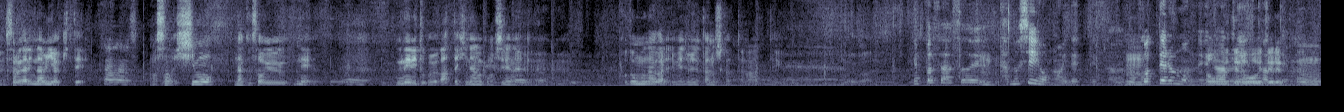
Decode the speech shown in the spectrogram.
うん。それなりに波が来て、うん。まあ、その日もなんかそういうねうねりとかがあった日なのかもしれないけど、子供ながらにめちゃめちゃ楽しかったなっていう思いがある。やっぱさそういううん。楽しい思い出ってさ、うん。残ってるもんね、覚えてる覚えてる。うん。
